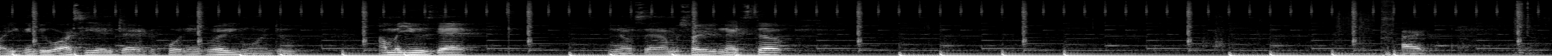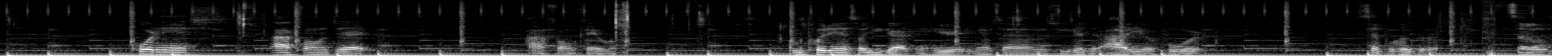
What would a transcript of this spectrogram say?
or you can do RCA jack, quarter inch, whatever you wanna do. I'm gonna use that, you know what I'm saying? I'm gonna show you the next step. All right, quarter inch, iPhone jack, iPhone cable. I'm gonna put it in so you guys can hear it, you know what I'm saying? So you hear the audio for it. Simple hookup. So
